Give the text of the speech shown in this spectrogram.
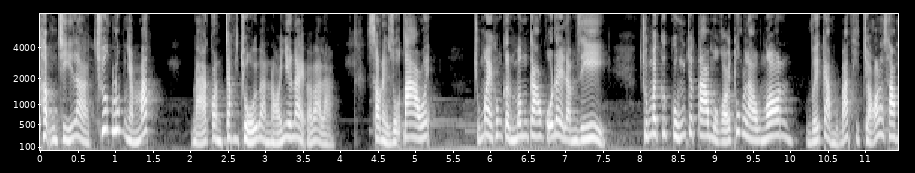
Thậm chí là trước lúc nhắm mắt bà còn trăng chối bà nói như này bà bảo là sau này dỗ tao ấy chúng mày không cần mâm cao cỗ đầy làm gì. Chúng mày cứ cúng cho tao một gói thuốc lào ngon với cả một bát thịt chó là xong.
